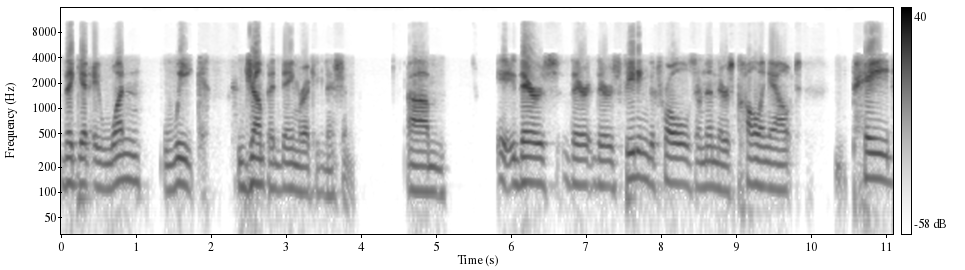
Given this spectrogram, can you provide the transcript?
they get a one week jump in name recognition. Um, there's there there's feeding the trolls and then there's calling out paid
